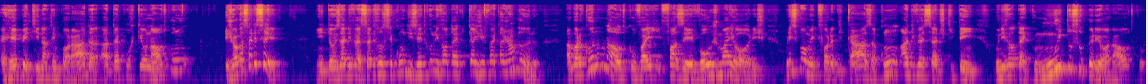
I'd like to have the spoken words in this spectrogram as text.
repetir na temporada, até porque o Náutico joga a Série C. Então os adversários vão ser condizentes com o nível técnico que a gente vai estar jogando. Agora, quando o Náutico vai fazer voos maiores, principalmente fora de casa, com adversários que têm o nível técnico muito superior ao Náutico,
